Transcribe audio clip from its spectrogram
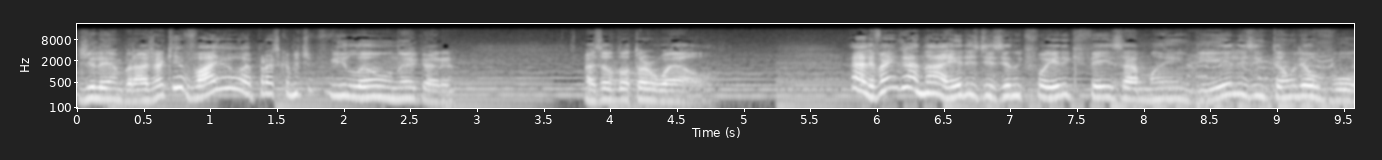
de lembrar, já que Vai é praticamente vilão, né, cara? Mas é o Dr. Well. É, ele vai enganar eles dizendo que foi ele que fez a mãe deles, então ele é o vô.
